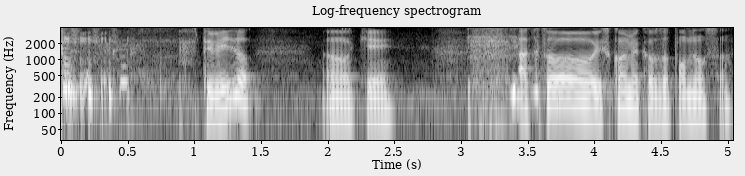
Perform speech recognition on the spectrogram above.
конечно. Ты видел? А, Окей. А кто из комиков запомнился?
